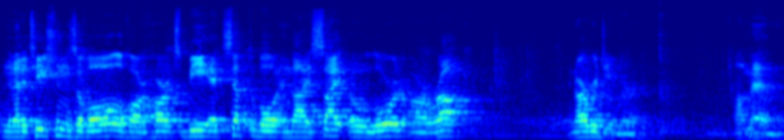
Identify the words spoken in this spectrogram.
and the meditations of all of our hearts be acceptable in thy sight, O Lord, our rock and our Redeemer. Amen.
